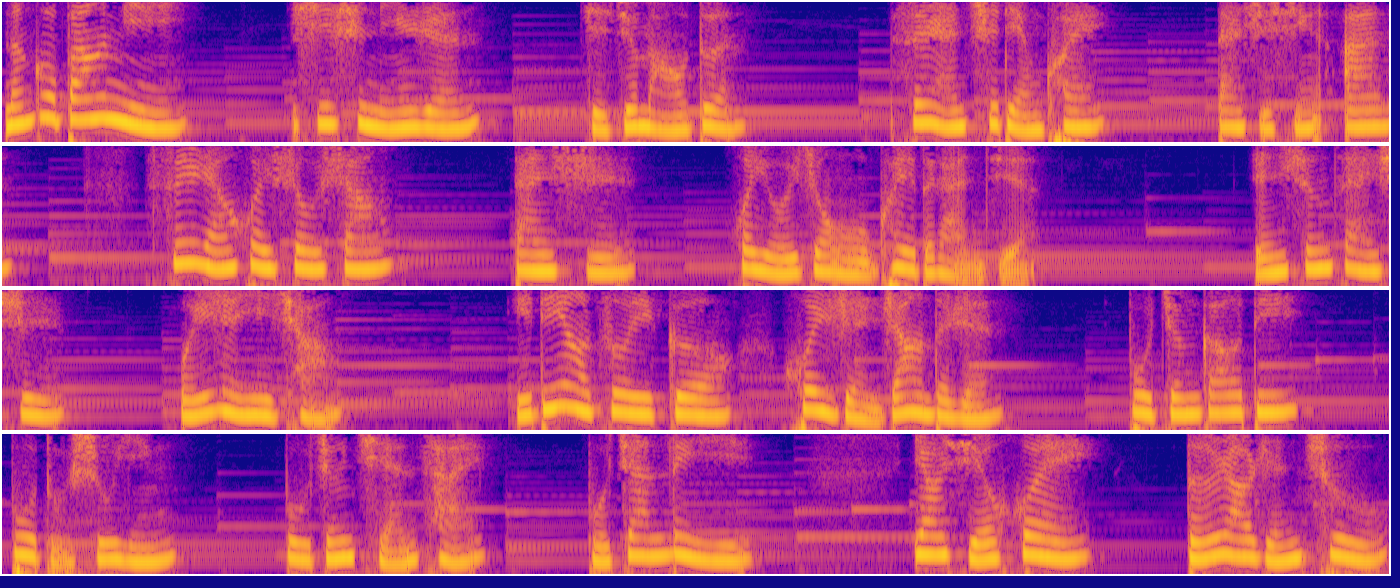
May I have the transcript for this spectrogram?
能够帮你息事宁人，解决矛盾。虽然吃点亏，但是心安；虽然会受伤，但是会有一种无愧的感觉。人生在世，为人一场。一定要做一个会忍让的人，不争高低，不赌输赢，不争钱财，不占利益，要学会得饶人处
